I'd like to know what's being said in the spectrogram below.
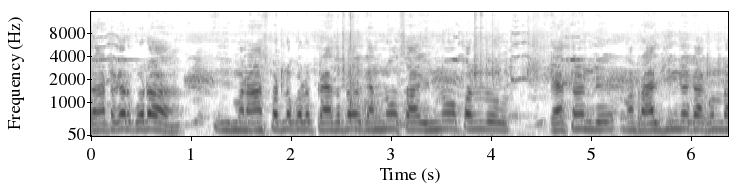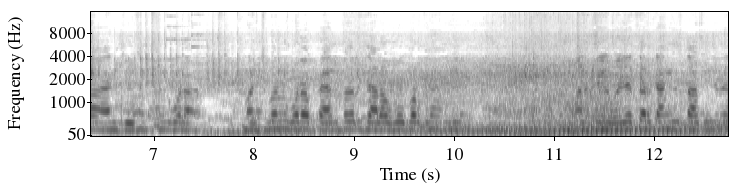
డాక్టర్ గారు కూడా ఈ మన హాస్పిటల్లో కూడా పేద ప్రజలకు ఎన్నో సా ఎన్నో పనులు చేస్తానండి. మన రాజకీయంగా కాకుండా ఆయన చేసే పనులు కూడా మంచి పనులు కూడా పేద ప్రజలకు చాలా ఉపయోగపడుతున్నాయండి. మనకి వైఎస్ఆర్ కాంగ్రెస్ స్థాపించిన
